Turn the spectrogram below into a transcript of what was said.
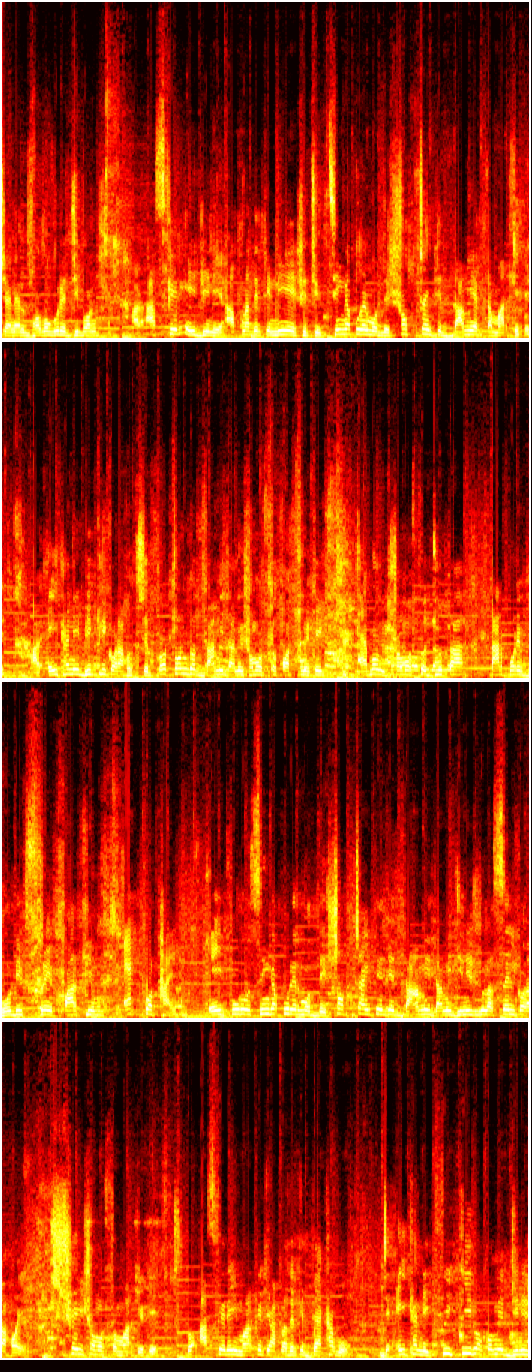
channel ভবগুরের জীবন। আর আজকের এই দিনে আপনাদেরকে নিয়ে এসেছি সিঙ্গাপুরের মধ্যে সবচাইতে দামি একটা মার্কেটে আর এইখানে বিক্রি করা হচ্ছে প্রচণ্ড দামি দামি সমস্ত কসমেটিক্স এবং সমস্ত জুতা, তারপরে বডি স্প্রে পারফিউম এক কথায়, এই পুরো সিঙ্গাপুরের মধ্যে সবচাইতে যে দামি দামি জিনিসগুলো সেল করা হয়, সেই সমস্ত মার্কেটে তো আজকের এই মার্কেটে আপনাদেরকে দেখাবো যে এইখানে কি কি রকমের জিনিস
